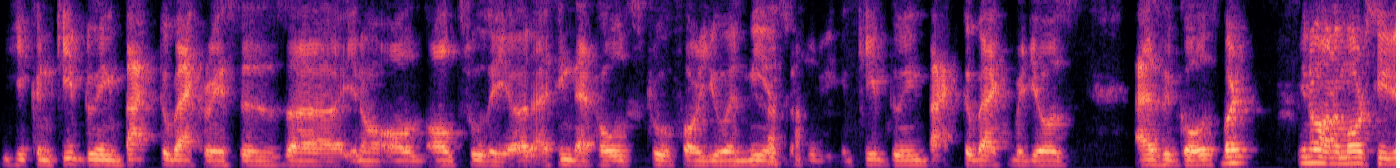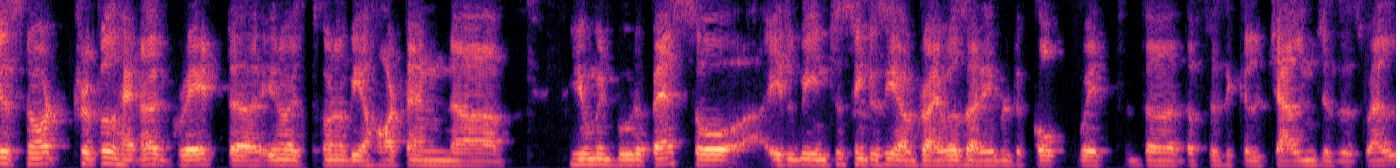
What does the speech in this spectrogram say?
he can keep doing back to back races, uh, you know, all all through the year. I think that holds true for you and me as well. We can keep doing back to back videos as it goes, but you know, on a more serious note, triple header, great. Uh, you know, it's going to be a hot and uh, humid Budapest. So it'll be interesting to see how drivers are able to cope with the, the physical challenges as well.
